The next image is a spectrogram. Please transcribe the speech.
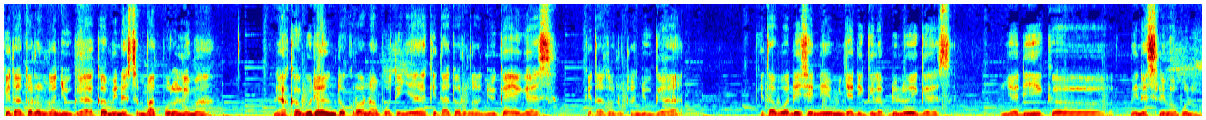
kita turunkan juga ke minus 45 Nah kemudian untuk rona putihnya kita turunkan juga ya guys. Kita turunkan juga. Kita buat di sini menjadi gelap dulu ya guys. Menjadi ke minus 50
